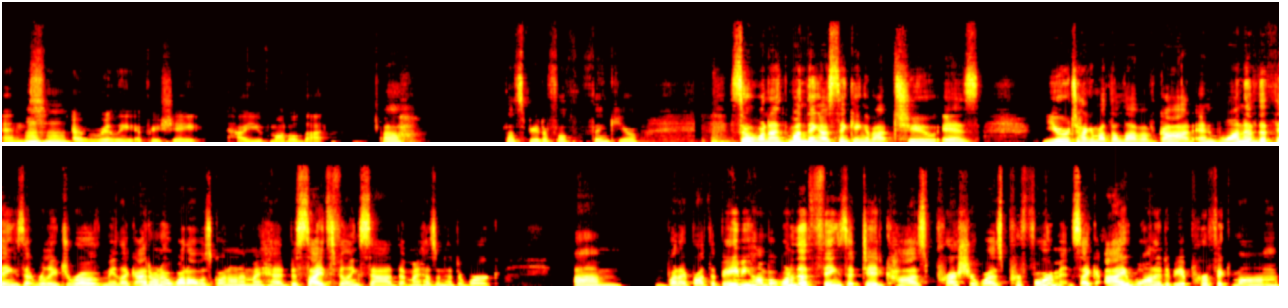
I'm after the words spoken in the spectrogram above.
and mm-hmm. I really appreciate how you've modeled that. Oh, that's beautiful. Thank you. So I one thing I was thinking about too is you were talking about the love of God. And one of the things that really drove me, like I don't know what all was going on in my head besides feeling sad that my husband had to work. Um when I brought the baby home, but one of the things that did cause pressure was performance. Like I wanted to be a perfect mom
